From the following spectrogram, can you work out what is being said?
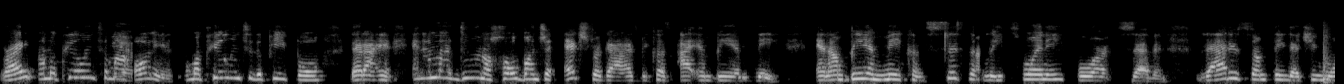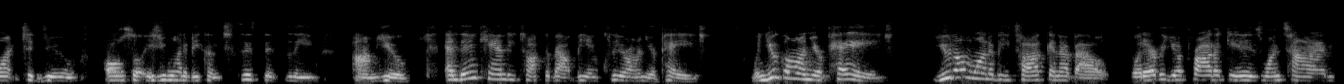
right? I'm appealing to my yeah. audience. I'm appealing to the people that I am. And I'm not doing a whole bunch of extra guys because I am being me. And I'm being me consistently 24 7. That is something that you want to do also is you want to be consistently um, you. And then Candy talked about being clear on your page. When you go on your page, you don't want to be talking about whatever your product is one time,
